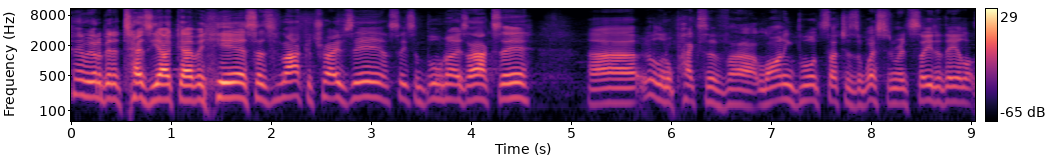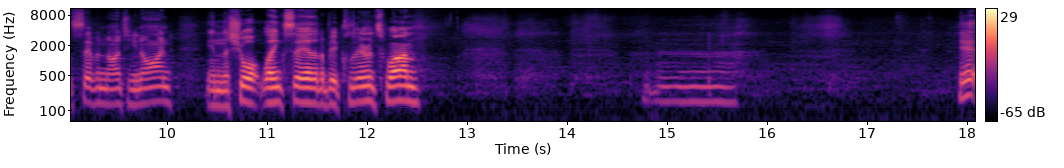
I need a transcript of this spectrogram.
And we've got a bit of Tassie oak over here, so there's some architraves there. I see some bullnose arcs there. Uh, we've got a little packs of uh, lining boards such as the Western Red Cedar there, lot 7.99 in the short lengths there. That'll be a clearance one. Uh, yeah,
